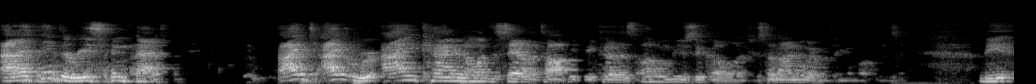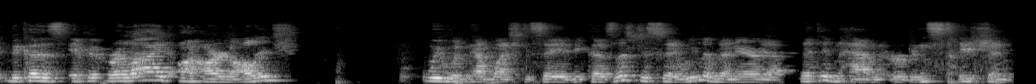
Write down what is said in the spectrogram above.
And I think the reason that I, I, I kind of know what to say on the topic because I'm a musicologist and I know everything about music. Be, because if it relied on our knowledge, we wouldn't have much to say because let's just say we live in an area that didn't have an urban station.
